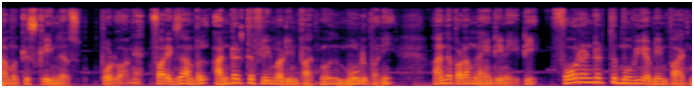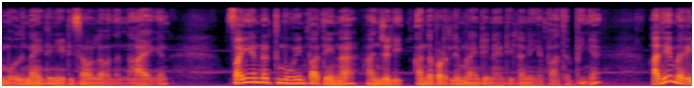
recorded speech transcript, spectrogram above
நமக்கு ஸ்க்ரீனில் போடுவாங்க. ஃபார் எக்ஸாம்பிள் ஹண்ட்ரட் ஃபிலிம் அப்படின்னு பார்க்கும்போது மூடு பண்ணி அந்த படம் nineteen eighty four hundred movie அப்படின்னு பார்க்கும்போது நைன்டீன் எயிட்டி செவனில் வந்த நாயகன். ஃபைவ் ஹண்ட்ரட் மூவின்னு பார்த்தீங்கன்னா அஞ்சலி. அந்த படத்துலையும் நைன்டீன் நைன்ட்டியில் நீங்கள் பார்த்துருப்பீங்க. அதே மாதிரி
